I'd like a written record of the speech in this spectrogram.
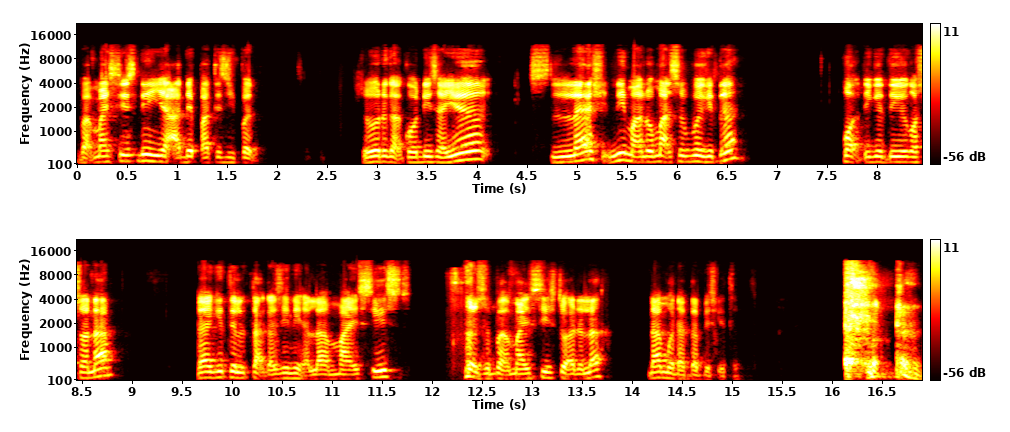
Sebab MySys ni yang ada participant. So dekat kodi saya slash ni maklumat server kita port 3306 dan kita letak kat sini adalah MySys sebab MySys tu adalah nama database kita.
